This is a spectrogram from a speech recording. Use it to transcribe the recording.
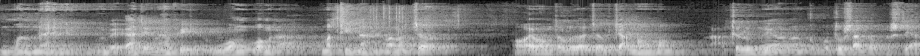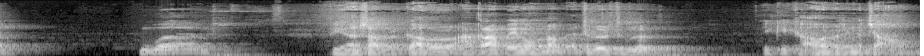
Meneh mbek Kanjeng Nabi wong-wong sak Madinah kono aja. Pokoke wong telu aja jak ngomong. Nek durunge ana keputusan kok Gusti Allah. Biasa bergaul akrabe ngono mbek dulur-dulur. Iki gak ono sing ngejak omong.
